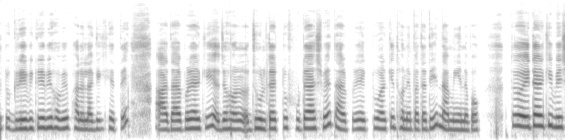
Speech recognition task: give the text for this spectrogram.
একটু গ্রেভি গ্রেভি হবে, ভালো লাগে খেতে। আর তারপরে আর কি যখন ঝোলটা একটু ফুটে আসবে, তারপরে একটু আর কি ধনে পাতা দিয়ে নামিয়ে নেব। তো এটা আর কি বেশ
